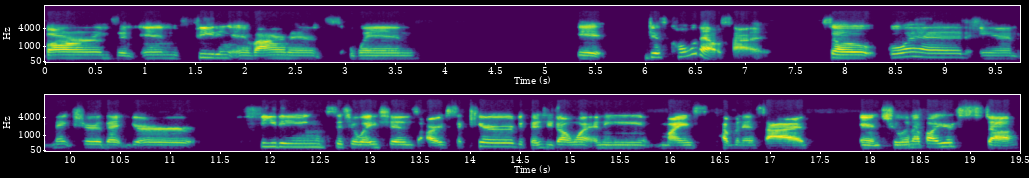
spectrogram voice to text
barns and in feeding environments when it gets cold outside. So go ahead and make sure that your feeding situations are secure because you don't want any mice coming inside and chewing up all your stuff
